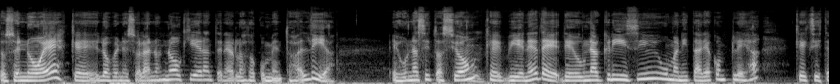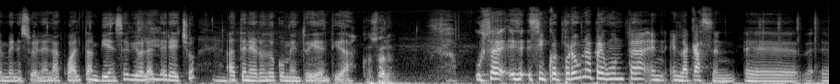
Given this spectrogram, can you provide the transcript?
Entonces no es que los venezolanos no quieran tener los documentos al día. Es una situación que viene de, de una crisis humanitaria compleja que existe en Venezuela, en la cual también se viola el derecho a tener un documento de identidad. Consuelo. Usted, eh, se incorporó una pregunta en, en la CASEN, eh, eh,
